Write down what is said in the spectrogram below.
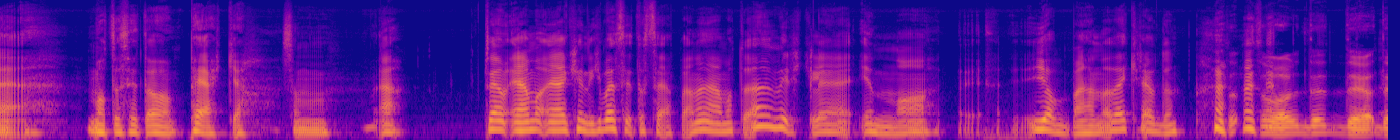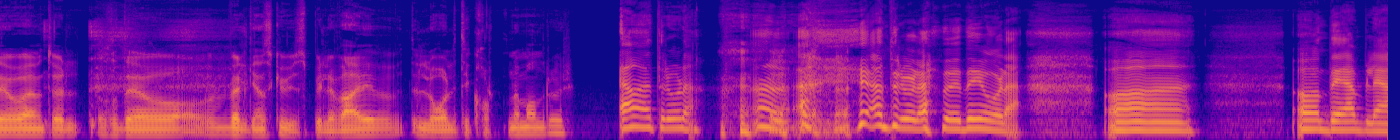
eh, måtte sitte og peke som Ja. Så jeg, jeg, jeg kunne ikke bare sitte og se på henne, jeg måtte virkelig inn og eh, jobbe med henne. Det krevde hun. Så, så det, det, det, å eventuelt, altså det å velge en skuespillervei lå litt i kortene, med andre ord? Ja, jeg tror det. jeg tror det. Det, det gjorde det. Og, og det ble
